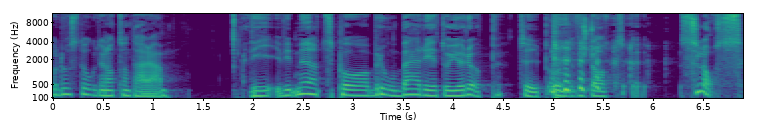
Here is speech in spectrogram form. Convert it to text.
Och då stod det något sånt där, vi, vi möts på Broberget och gör upp, typ underförstått slåss.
